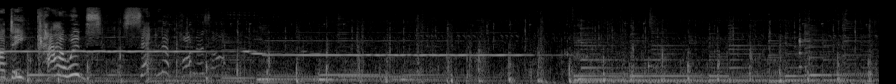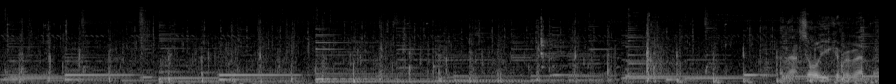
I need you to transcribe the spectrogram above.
Bloody cowards! Setting upon us! And that's all you can remember.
